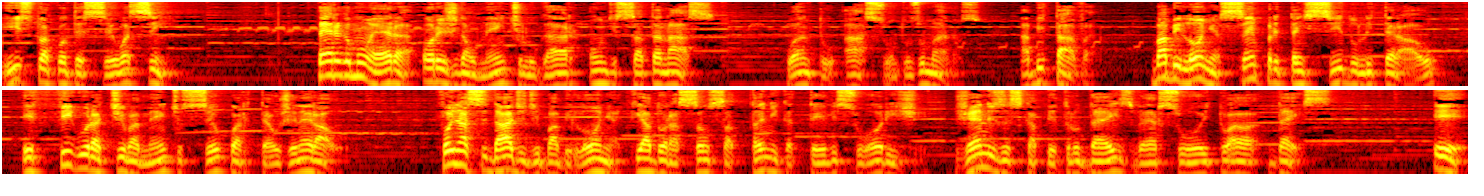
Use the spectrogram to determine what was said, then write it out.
Isto aconteceu assim. Pérgamo era originalmente o lugar onde Satanás, quanto a assuntos humanos, habitava. Babilônia sempre tem sido literal e figurativamente o seu quartel-general. Foi na cidade de Babilônia que a adoração satânica teve sua origem. Gênesis capítulo 10, verso 8 a 10. E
